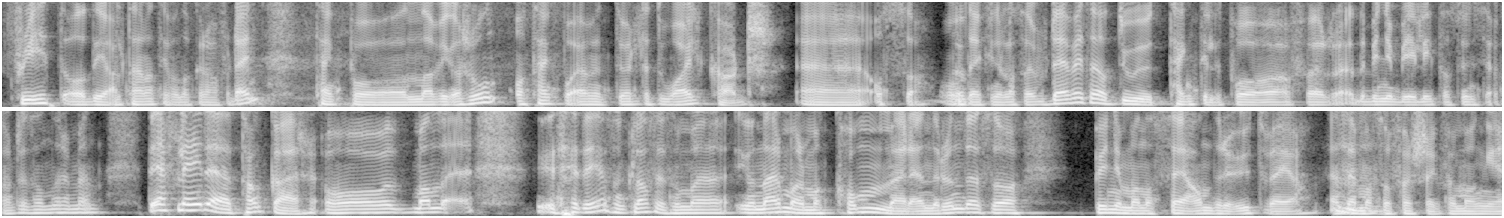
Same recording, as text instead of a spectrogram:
freehit og de alternativene dere har for den. Tenk på navigasjon, og tenk på eventuelt et wildcard eh, også. om Det kunne la seg. For det vet jeg at du tenkte litt på, for det begynner å bli litt av stund siden, kanskje, Sondre, men det er flere tanker. og man, Det er jo sånn klassisk, som, eh, jo nærmere man kommer en runde, så begynner man å se andre utveier enn det man så for seg for mange,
